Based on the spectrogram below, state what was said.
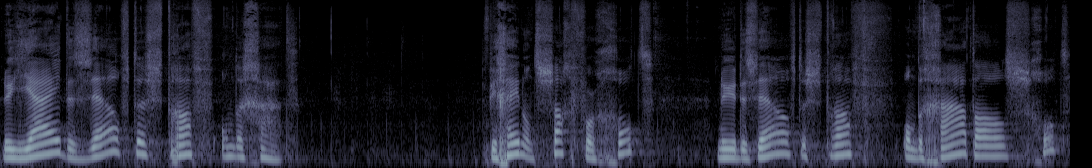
nu jij dezelfde straf ondergaat? Heb je geen ontzag voor God nu je dezelfde straf ondergaat als God?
